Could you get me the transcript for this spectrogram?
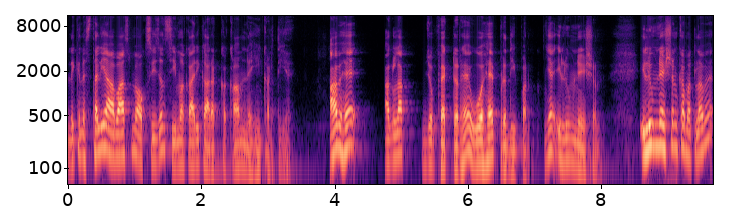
लेकिन स्थलीय आवास में ऑक्सीजन सीमाकारी कारक का काम नहीं करती है। अब है, अगला जो फैक्टर है, वो है प्रदीपन या इल्यूमिनेशन इल्यूमिनेशन का मतलब है,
